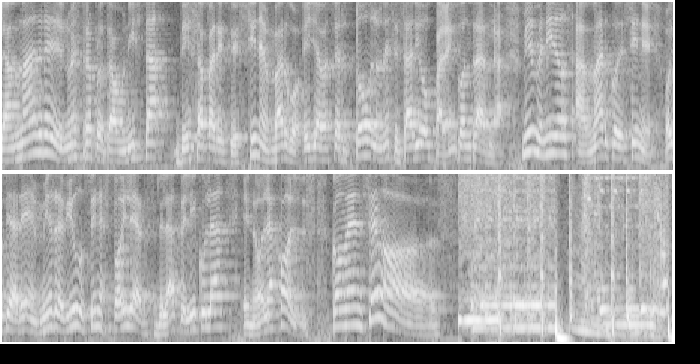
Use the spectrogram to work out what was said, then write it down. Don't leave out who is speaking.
Speaker 1: La madre de nuestra protagonista desaparece, sin embargo ella va a hacer todo lo necesario para encontrarla. Bienvenidos a Marco de Cine, hoy te daré mi review sin spoilers de la película Enola Holmes. ¡Comencemos!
